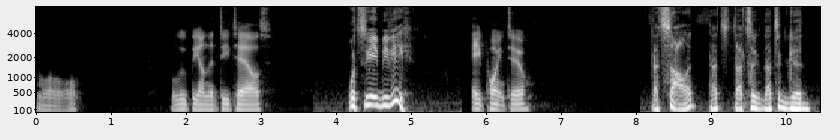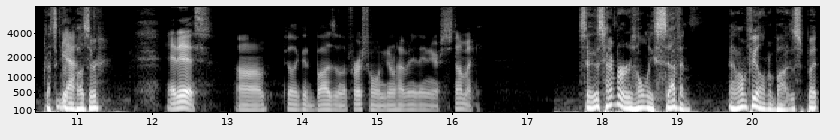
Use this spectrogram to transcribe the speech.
I'm a little loopy on the details. What's the ABV? Eight point two. That's solid. That's that's a that's a good that's a good Yeah. buzzer. It is. Um, feel a good buzz on the first one when you don't have anything in your stomach. Say this Hemperor is only seven, and I'm feeling a buzz. But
